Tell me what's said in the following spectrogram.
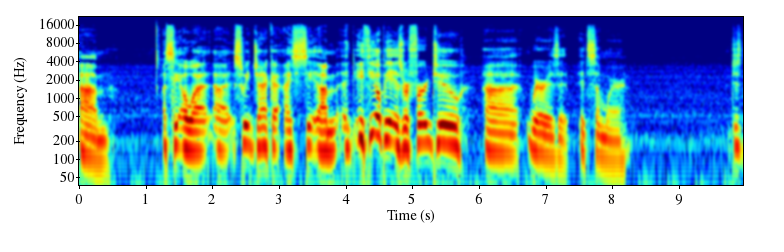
Um, let's see. Oh, uh, uh, sweet Jack, I, I see. Um, Ethiopia is referred to. Uh, where is it? It's somewhere. Just,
